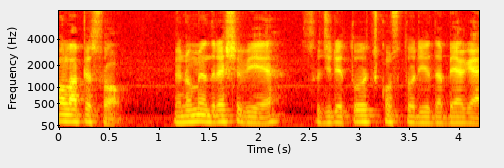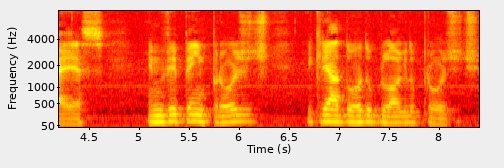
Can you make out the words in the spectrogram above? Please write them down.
Olá pessoal, meu nome é André Xavier, sou diretor de consultoria da BHS, MVP em Project e criador do blog do Project.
